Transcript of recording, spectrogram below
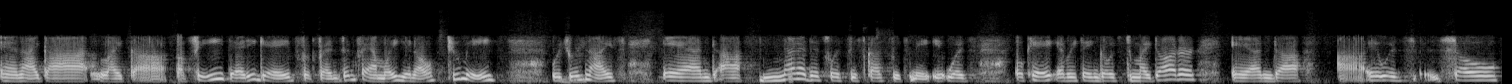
and I got like a, a fee that he gave for friends and family, you know, to me, which was nice. And uh, none of this was discussed with me. It was okay. Everything goes to my daughter, and uh, uh, it was so.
